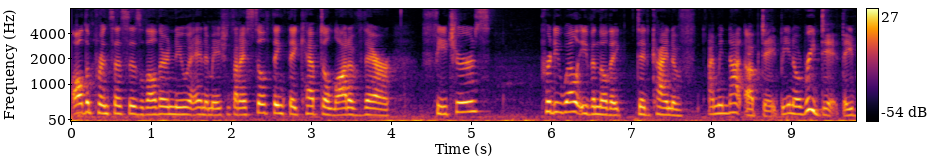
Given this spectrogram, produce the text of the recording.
All the princesses with all their new animations, and I still think they kept a lot of their features pretty well, even though they did kind of, I mean, not update, but you know, redid. They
